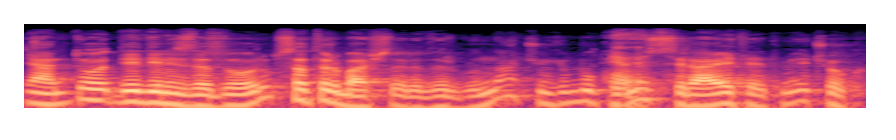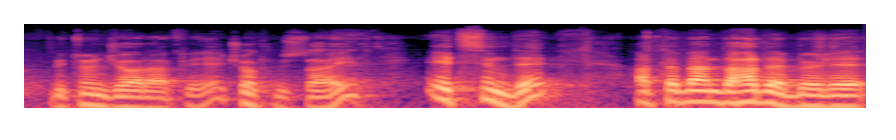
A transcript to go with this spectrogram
Yani do- dediğinizde doğru. Satır başlarıdır bunlar. Çünkü bu konu Evet. sirayet etmeye çok bütün coğrafyaya çok müsait. Etsin de. Hatta ben daha da böyle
